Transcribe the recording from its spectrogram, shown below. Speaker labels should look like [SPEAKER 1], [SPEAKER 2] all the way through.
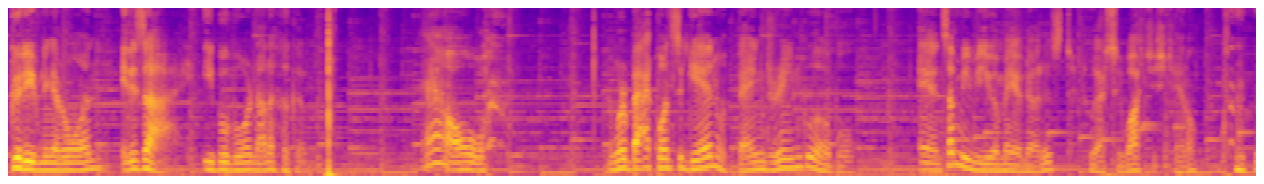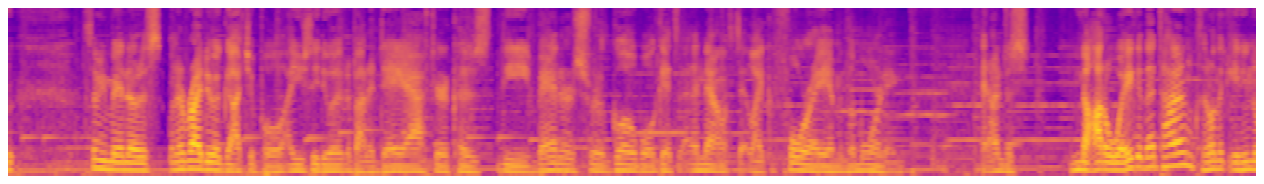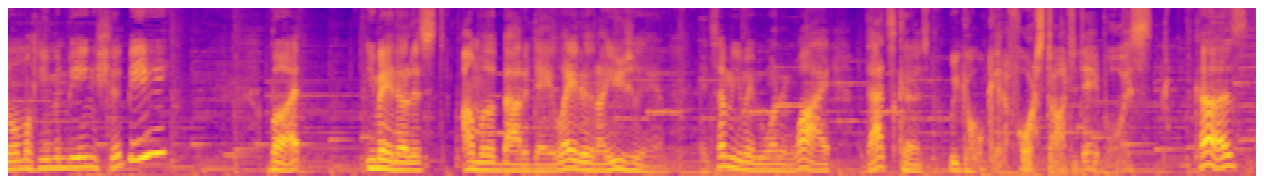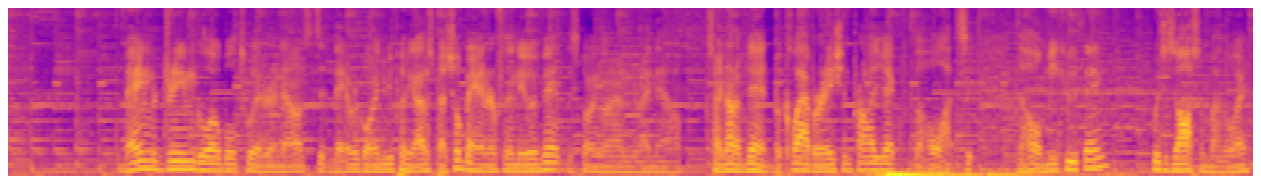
[SPEAKER 1] Good evening, everyone. It is I, Eibbor Nanahcub. Ow! And we're back once again with Bang Dream Global. And some of you may have noticed, who actually watch this channel, some of you may have noticed, whenever I do a gacha pull, I usually do it about a day after because the banners for Global get announced at like 4 a.m. in the morning. And I'm just not awake at that time because I don't think any normal human being should be. But you may have noticed I'm about a day later than I usually am. And some of you may be wondering why, but that's because we gonna get a four star today, boys. Because the Bang Dream Global Twitter announced that they were going to be putting out a special banner for the new event that's going on right now. Sorry, not event, but collaboration project for the whole the whole Miku thing, which is awesome, by the way.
